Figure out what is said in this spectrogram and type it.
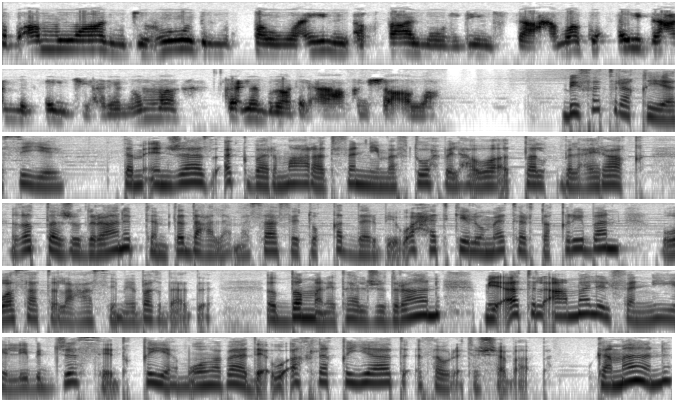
بأموال وجهود المتطوعين الابطال الموجودين بالساحه، ماكو أي دعم من أي جهة لأن هم فعلا بنات العراق إن شاء الله. بفترة قياسية تم إنجاز أكبر معرض فني مفتوح بالهواء الطلق بالعراق غطى جدران بتمتد على مسافة تقدر بواحد كيلومتر تقريبا وسط العاصمة بغداد. تضمنت هالجدران مئات الأعمال الفنية اللي بتجسد قيم ومبادئ وأخلاقيات ثورة الشباب. كمان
